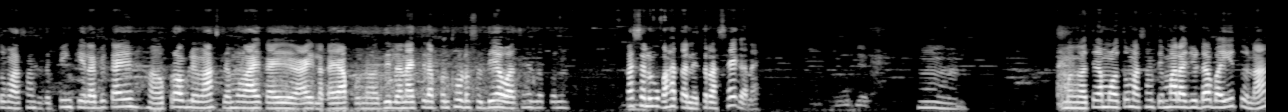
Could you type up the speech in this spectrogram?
तुम्हाला सांगते तर पिंकीला बी काय प्रॉब्लेम असल्यामुळे आई काय आईला काय आपण दिलं नाही. तिला पण थोडंसं द्यावाचं ह्याचं पण कशाला उगा हाताने त्रास आहे का नाही. मग त्यामुळे तुम्हाला सांगते मला जी डबा येतो ना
